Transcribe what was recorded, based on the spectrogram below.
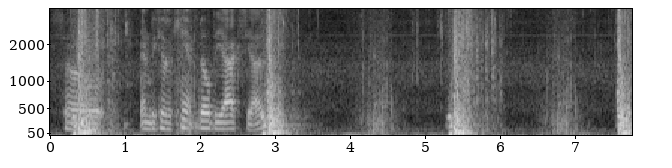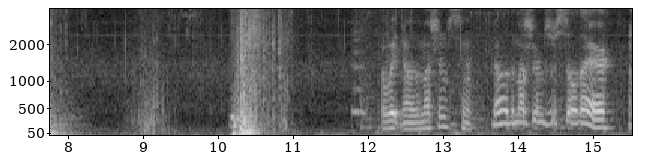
So, and because I can't build the axe yet. Oh wait, no, the mushrooms? no, the mushrooms are still there.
